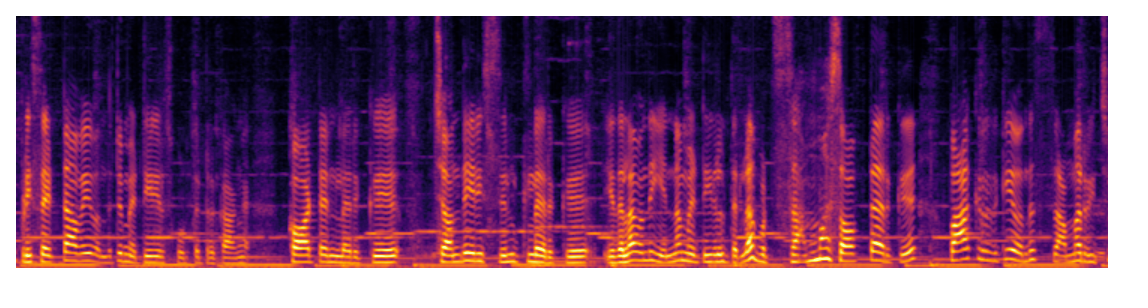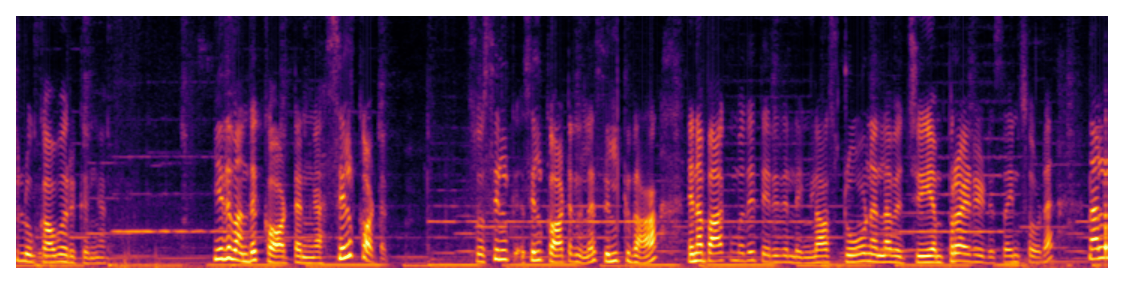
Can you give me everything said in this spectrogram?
இப்படி செட்டாகவே வந்துட்டு மெட்டீரியல்ஸ் கொடுத்துட்ருக்காங்க காட்டனில் இருக்குது சந்தேரி சில்கில் இருக்குது இதெல்லாம் வந்து என்ன மெட்டீரியல் தெரில பட் செம்ம சாஃப்டாக இருக்குது பார்க்குறதுக்கே வந்து செம்ம ரிச் லுக்காகவும் இருக்குங்க. இது வந்து காட்டனுங்க silk cotton so silk silk cotton இல்லை சில்க் தான். ஏன்னா பார்க்கும்போதே தெரியுது இல்லைங்களா? ஸ்டோன் எல்லாம் வச்சு எம்ப்ராய்டரி டிசைன்ஸோட நல்ல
